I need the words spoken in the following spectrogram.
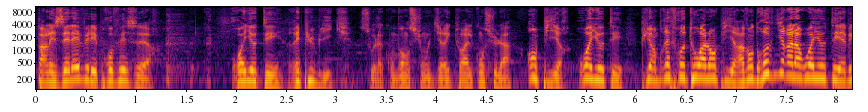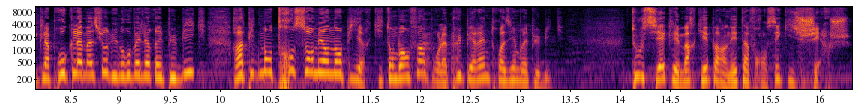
par les élèves et les professeurs. Royauté, République, sous la Convention, le Directoire et le Consulat, Empire, Royauté, puis un bref retour à l'Empire, avant de revenir à la Royauté, avec la proclamation d'une nouvelle République, rapidement transformée en Empire, qui tombe enfin pour la plus pérenne Troisième République. Tout le siècle est marqué par un État français qui cherche,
